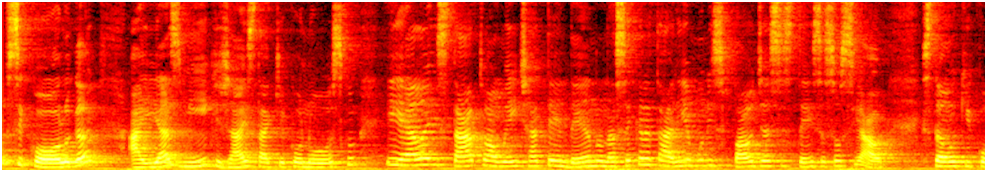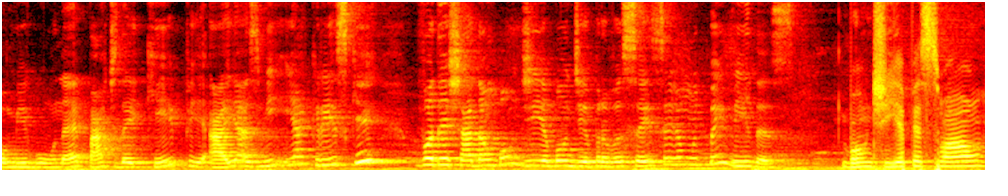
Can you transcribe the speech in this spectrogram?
psicóloga a Yasmin, que já está aqui conosco, e ela está atualmente atendendo na Secretaria Municipal de Assistência Social. Estão aqui comigo, né, parte da equipe, a Yasmin e a Cris, que vou deixar dar um bom dia. Bom dia para vocês, sejam muito bem-vindas. Bom dia, pessoal.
